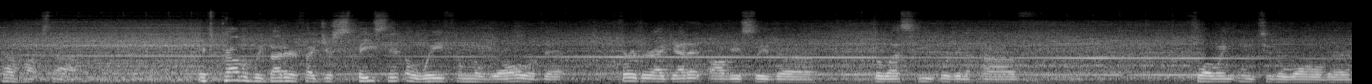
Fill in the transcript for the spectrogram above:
how hot's that? It's probably better if I just space it away from the wall a bit. Further I get it, obviously the, the less heat we're gonna have flowing into the wall there.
